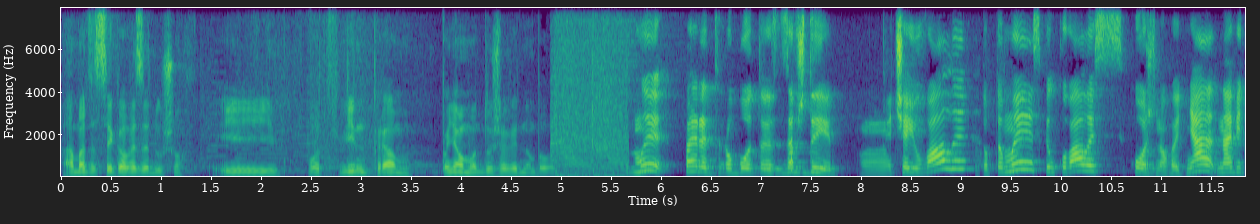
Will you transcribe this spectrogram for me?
а мотоцикл везе душу. І от він прям по ньому дуже видно було. Ми перед роботою завжди чаювали, тобто ми спілкувались кожного дня, навіть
